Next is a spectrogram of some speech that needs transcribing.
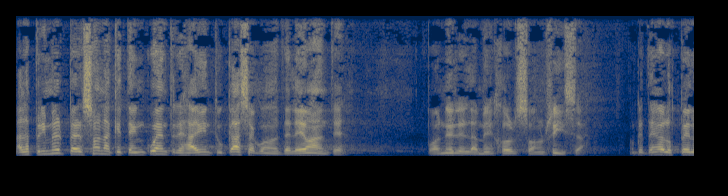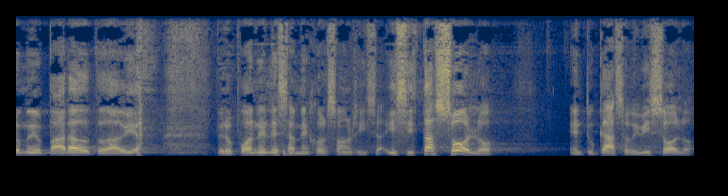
A la primera persona que te encuentres ahí en tu casa cuando te levantes, ponerle la mejor sonrisa. Aunque tenga los pelos medio parados todavía, pero ponele esa mejor sonrisa. Y si estás solo, en tu caso, vivís solo,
